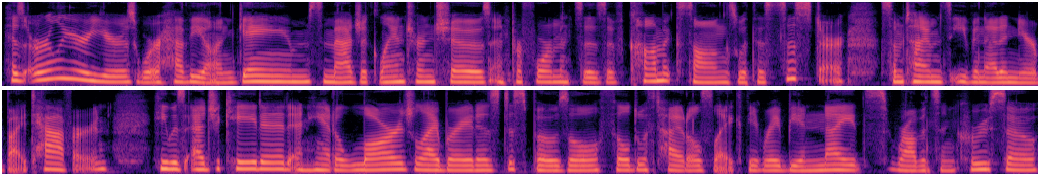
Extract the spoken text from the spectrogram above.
His earlier years were heavy on games, magic lantern shows, and performances of comic songs with his sister, sometimes even at a nearby tavern. He was educated, and he had a large library at his disposal filled with titles like The Arabian Nights, Robinson Crusoe,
